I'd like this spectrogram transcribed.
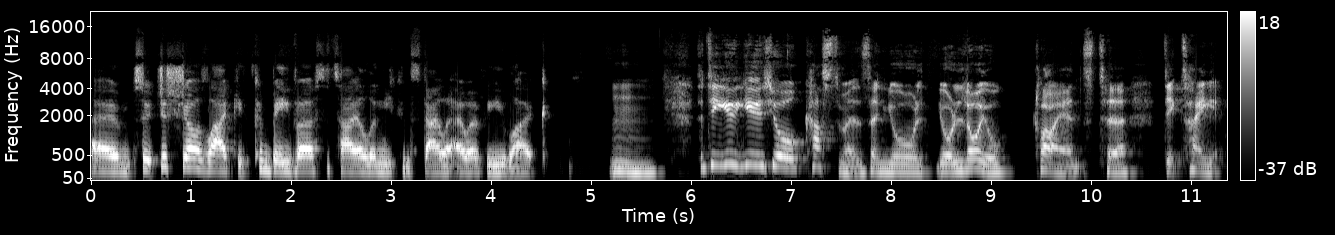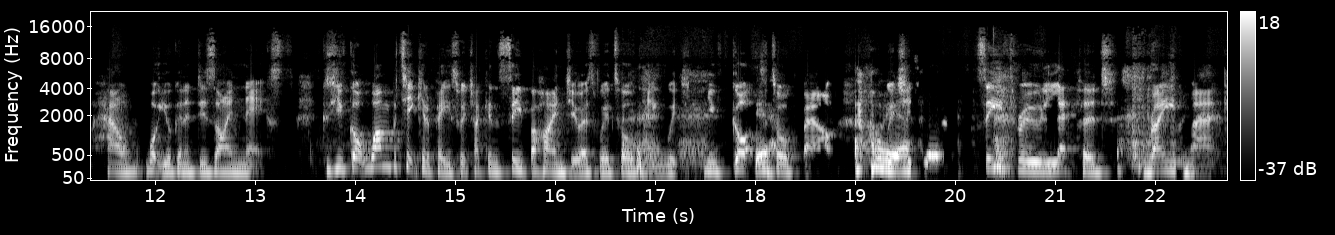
Um, so it just shows like it can be versatile and you can style it however you like. Mm. So do you use your customers and your your loyal clients to dictate how what you're going to design next? Because you've got one particular piece which I can see behind you as we're talking, which you've got yeah. to talk about, oh, which yeah. is see-through leopard rain mac,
